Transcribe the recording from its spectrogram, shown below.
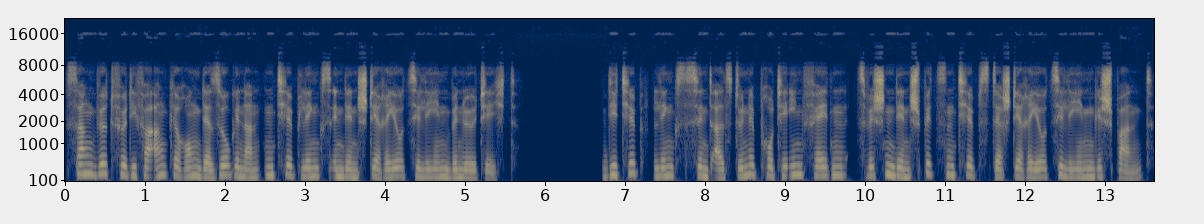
Sang wird für die Verankerung der sogenannten Tip-Links in den Stereozylien benötigt. Die Tip-Links sind als dünne Proteinfäden zwischen den spitzen Tips der Stereozylien gespannt.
